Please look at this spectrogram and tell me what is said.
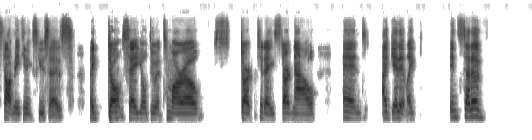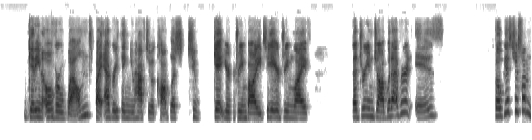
Stop making excuses. Like, don't say you'll do it tomorrow. Start today, start now. And I get it. Like, instead of getting overwhelmed by everything you have to accomplish to get your dream body, to get your dream life, that dream job, whatever it is, focus just on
